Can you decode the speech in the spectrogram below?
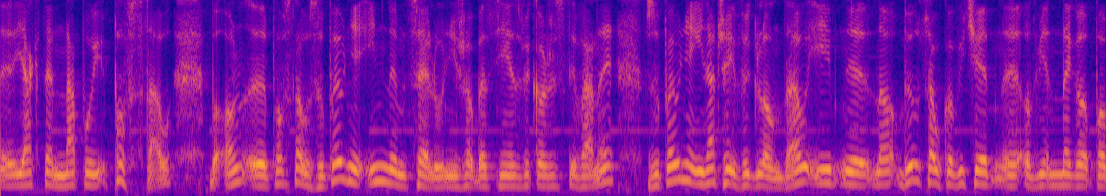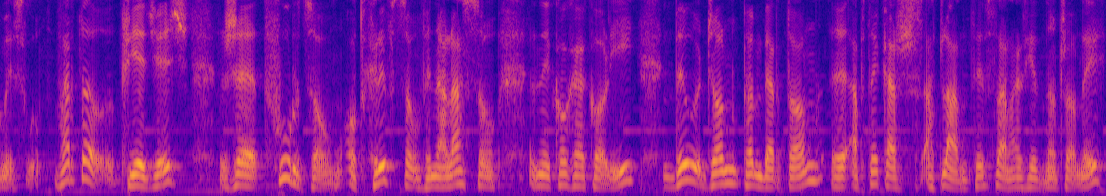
e, jak ten napój powstał, bo on powstał w zupełnie innym celu niż obecnie jest wykorzystywany, zupełnie inaczej wyglądał i no, był całkowicie odmiennego pomysłu. Warto wiedzieć, że twórcą, odkrywcą, wynalazcą Coca-Coli był John Pemberton, aptekarz z Atlanty w Stanach Zjednoczonych,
